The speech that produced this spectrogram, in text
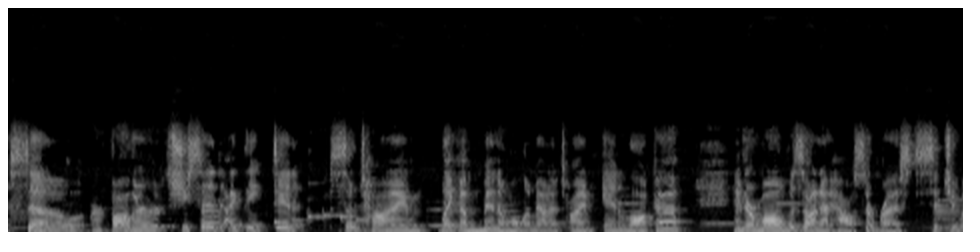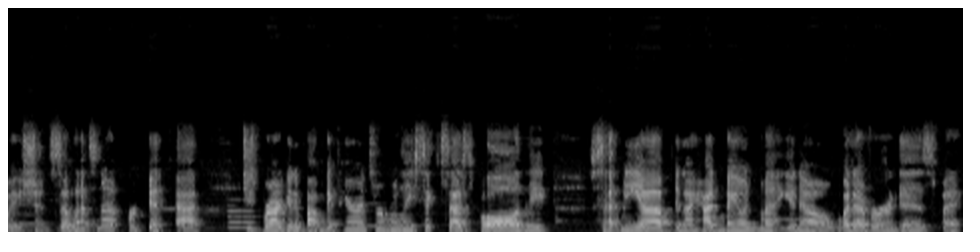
So her father, she said, I think did some time, like a minimal amount of time in lockup, and her mom was on a house arrest situation. So let's not forget that. She's bragging about my parents were really successful and they set me up and I had my own you know, whatever it is. But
